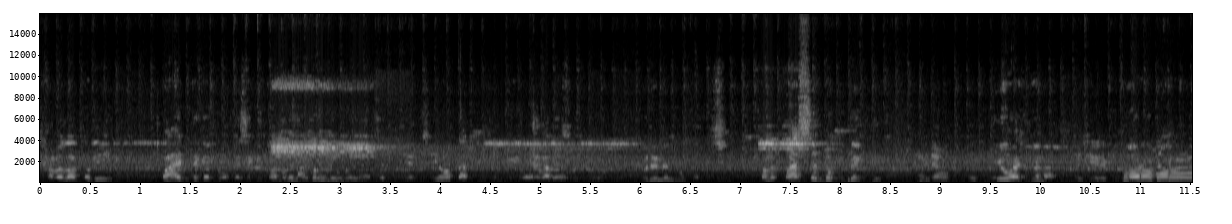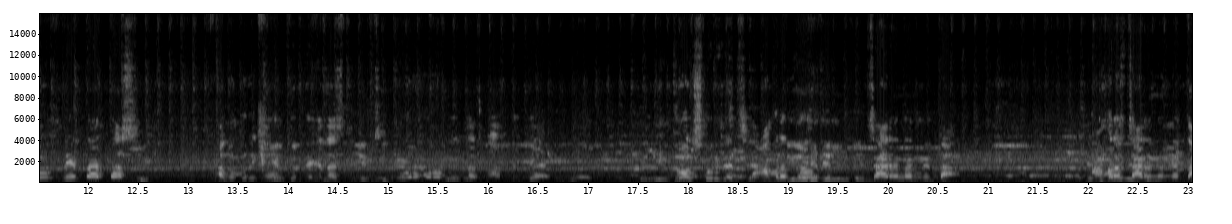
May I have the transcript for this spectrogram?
ঝামেলা করি বাহির থেকে লোক এসে কিন্তু আমাদের টিএমসি হোক আর বিজেপি হোক আর মানে পাশের লোকই দেখবে। কেউ আসবে না। বড় বড় নেতার পাশে। ভালো করে খেয়াল করে দেখেন বড় বড় নেতার পাশ থেকে জল সরে যাচ্ছে। আমরা তো চার আনার নেতা। আমরা চার আনার নেতা।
